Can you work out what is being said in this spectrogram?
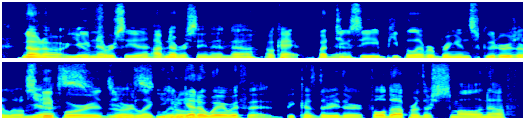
no no you, you, never see it. i've never seen it no okay, but do you see people ever bring in scooters or little Yes, skateboards or like you little? can get away with it because they're either fold up or they're small enough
